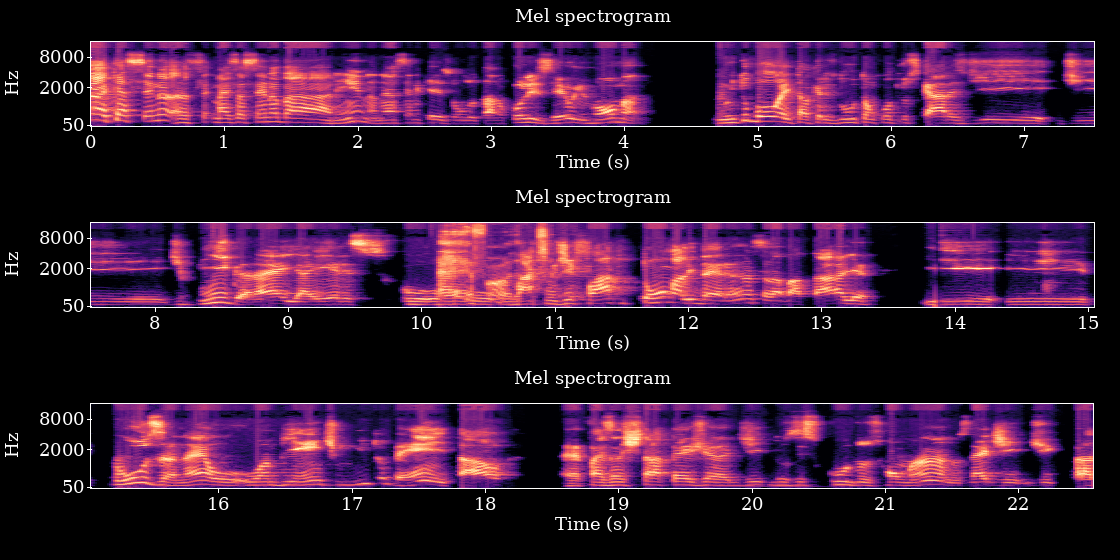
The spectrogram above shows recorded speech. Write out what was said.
É que a cena, a ce- mas a cena da arena, né? A cena que eles vão lutar no Coliseu em Roma, muito boa e tal, que eles lutam contra os caras de, de, de biga, né? E aí eles. O, É, é o. Maximus de fato toma a liderança da batalha e, e usa né, o, o ambiente muito bem e tal. é, faz a estratégia de, dos escudos romanos, né? De, de para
